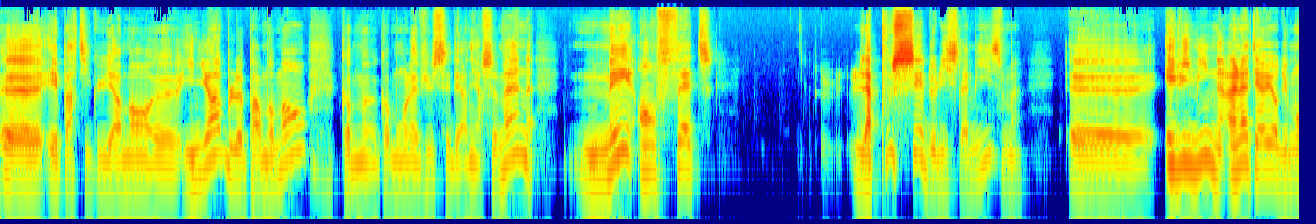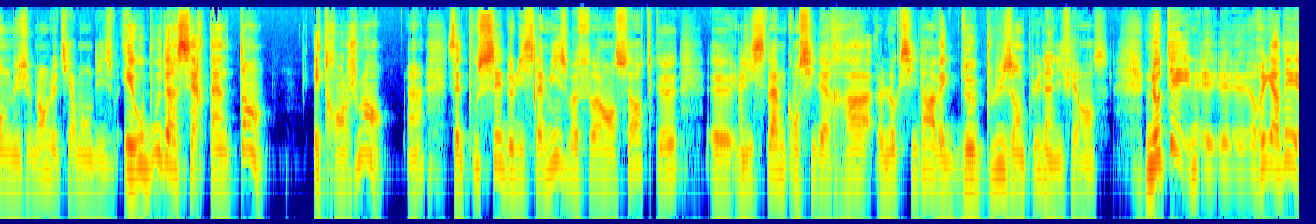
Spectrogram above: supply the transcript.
et particulièrement ignoble par moments, comme, comme on l'a vu ces dernières semaines, mais en fait, la poussée de l'islamisme euh, élimine à l'intérieur du monde musulman le tiers-mondisme. Et au bout d'un certain temps, étrangement, hein, cette poussée de l'islamisme fera en sorte que euh, l'islam considérera l'Occident avec de plus en plus d'indifférence. Notez, euh, regardez,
